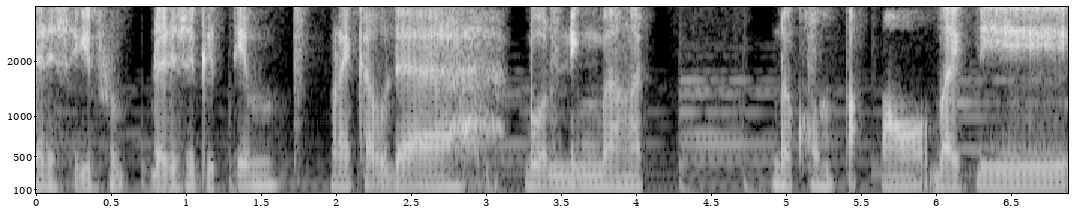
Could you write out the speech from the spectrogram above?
dari segi dari segi tim mereka udah bonding banget udah kompak mau baik di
